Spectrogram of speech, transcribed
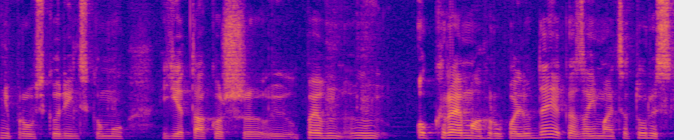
Дніпровсько-Рільському є також е, певна е, окрема група людей, яка займається турист,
